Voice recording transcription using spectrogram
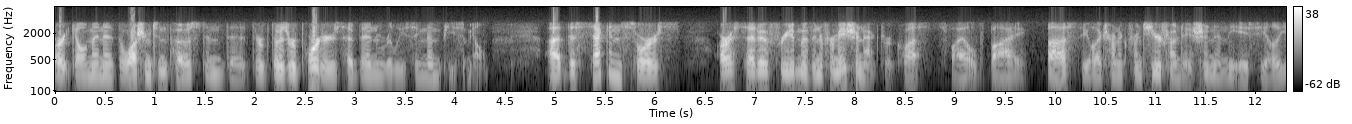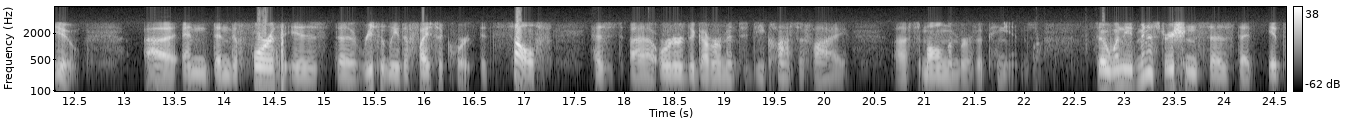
Bart Gellman at The Washington Post, and the, the, those reporters have been releasing them piecemeal. Uh, the second source are a set of Freedom of Information Act requests filed by us, the Electronic Frontier Foundation, and the ACLU. Uh, and then the fourth is the recently the FISA court itself has uh, ordered the government to declassify a small number of opinions. So when the administration says that it's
